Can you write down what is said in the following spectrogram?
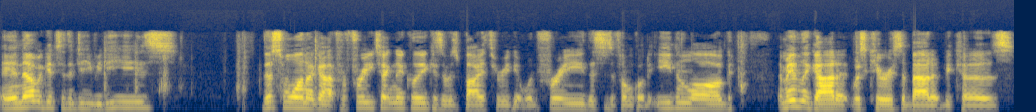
And now we get to the DVDs. This one I got for free technically because it was buy three get one free. This is a film called Eden Log. I mainly got it, was curious about it because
